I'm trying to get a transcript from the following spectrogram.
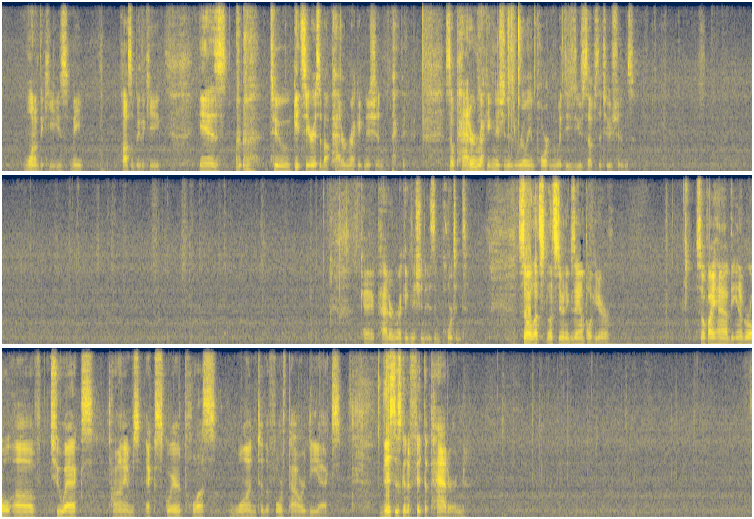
one of the keys, may possibly the key, is to get serious about pattern recognition. so pattern recognition is really important with these U substitutions. Okay, pattern recognition is important. So let's let's do an example here. So if I have the integral of 2x times x squared plus 1 to the fourth power dx, this is going to fit the pattern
